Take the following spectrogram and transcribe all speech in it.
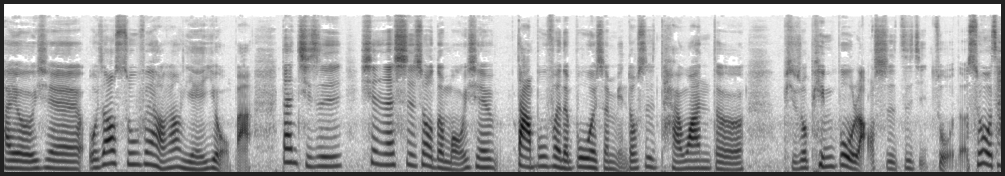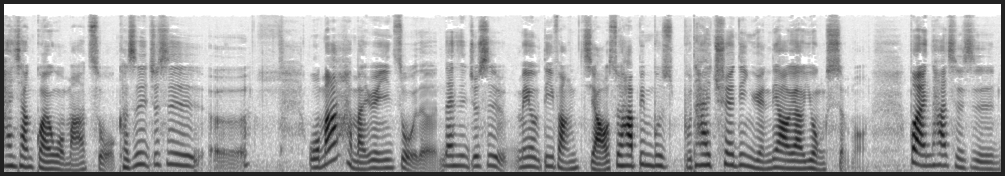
还有一些我知道苏菲好像也有吧，但其实现在市售的某一些大部分的布卫生棉都是台湾的，比如说拼布老师自己做的，所以我才想拐我妈做。可是就是呃，我妈还蛮愿意做的，但是就是没有地方教，所以她并不不太确定原料要用什么，不然她其实。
